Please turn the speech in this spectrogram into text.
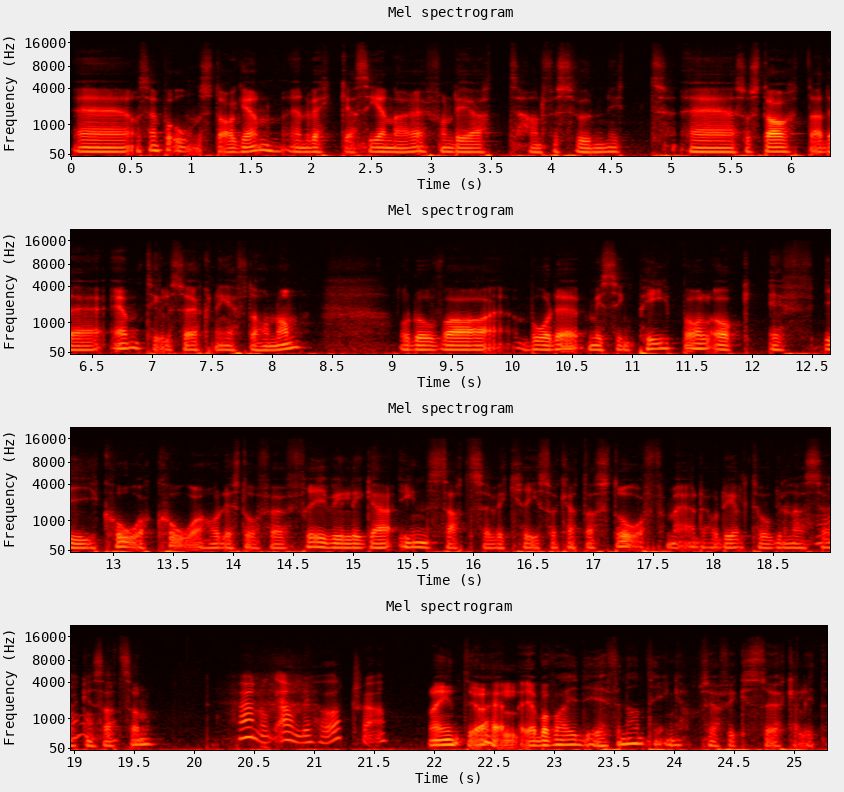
Eh, och sen på onsdagen, en vecka senare från det att han försvunnit eh, Så startade en till sökning efter honom. Och då var både Missing People och FIKK och det står för Frivilliga Insatser vid Kris och Katastrof med och deltog i den här sökinsatsen. Har jag nog aldrig hört tror jag. Nej inte jag heller, jag bara vad är det för någonting? Så jag fick söka lite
